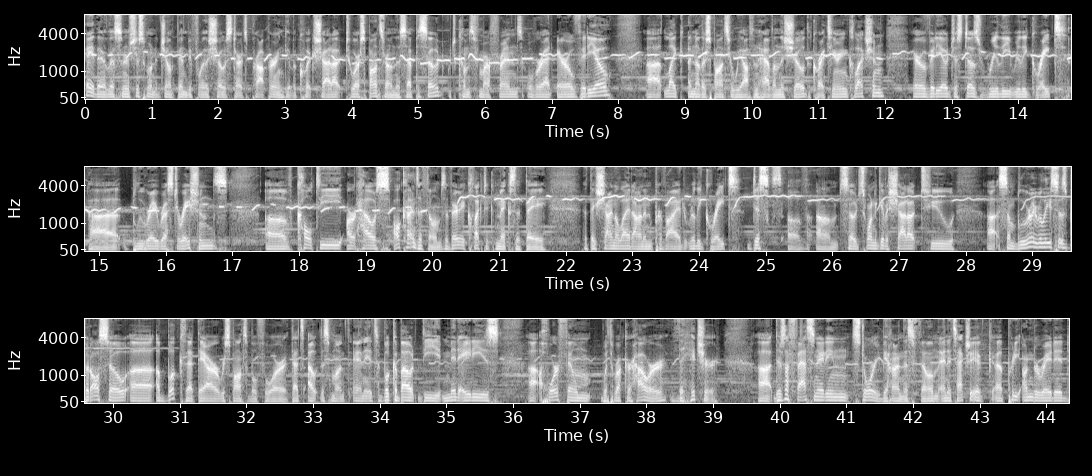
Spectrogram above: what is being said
Hey there, listeners. Just want to jump in before the show starts proper and give a quick shout out to our sponsor on this episode, which comes from our friends over at Arrow Video. Uh, like another sponsor we often have on the show, the Criterion Collection, Arrow Video just does really, really great uh, Blu ray restorations of culty, art house, all kinds of films. A very eclectic mix that they that they shine a light on and provide really great discs of. Um, so just want to give a shout out to uh, some Blu-ray releases, but also uh, a book that they are responsible for that's out this month, and it's a book about the mid '80s uh, horror film with Rutger Hauer, The Hitcher. Uh, there's a fascinating story behind this film, and it's actually a, a pretty underrated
